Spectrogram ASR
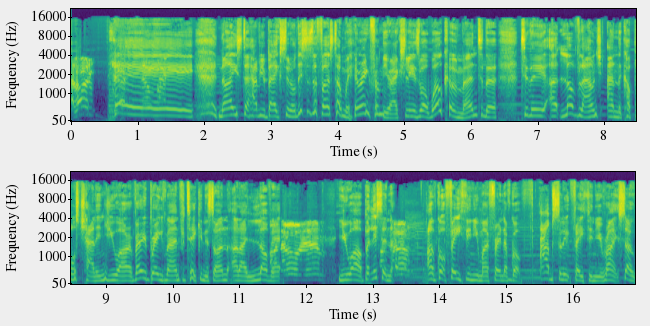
Hello. Hey, nice to have you back, Sunil. This is the first time we're hearing from you, actually, as well. Welcome, man, to the to the uh, Love Lounge and the Couples Challenge. You are a very brave man for taking this on, and I love it. No, I am. You are, but listen, I know. I've got faith in you, my friend. I've got absolute faith in you. Right, so,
